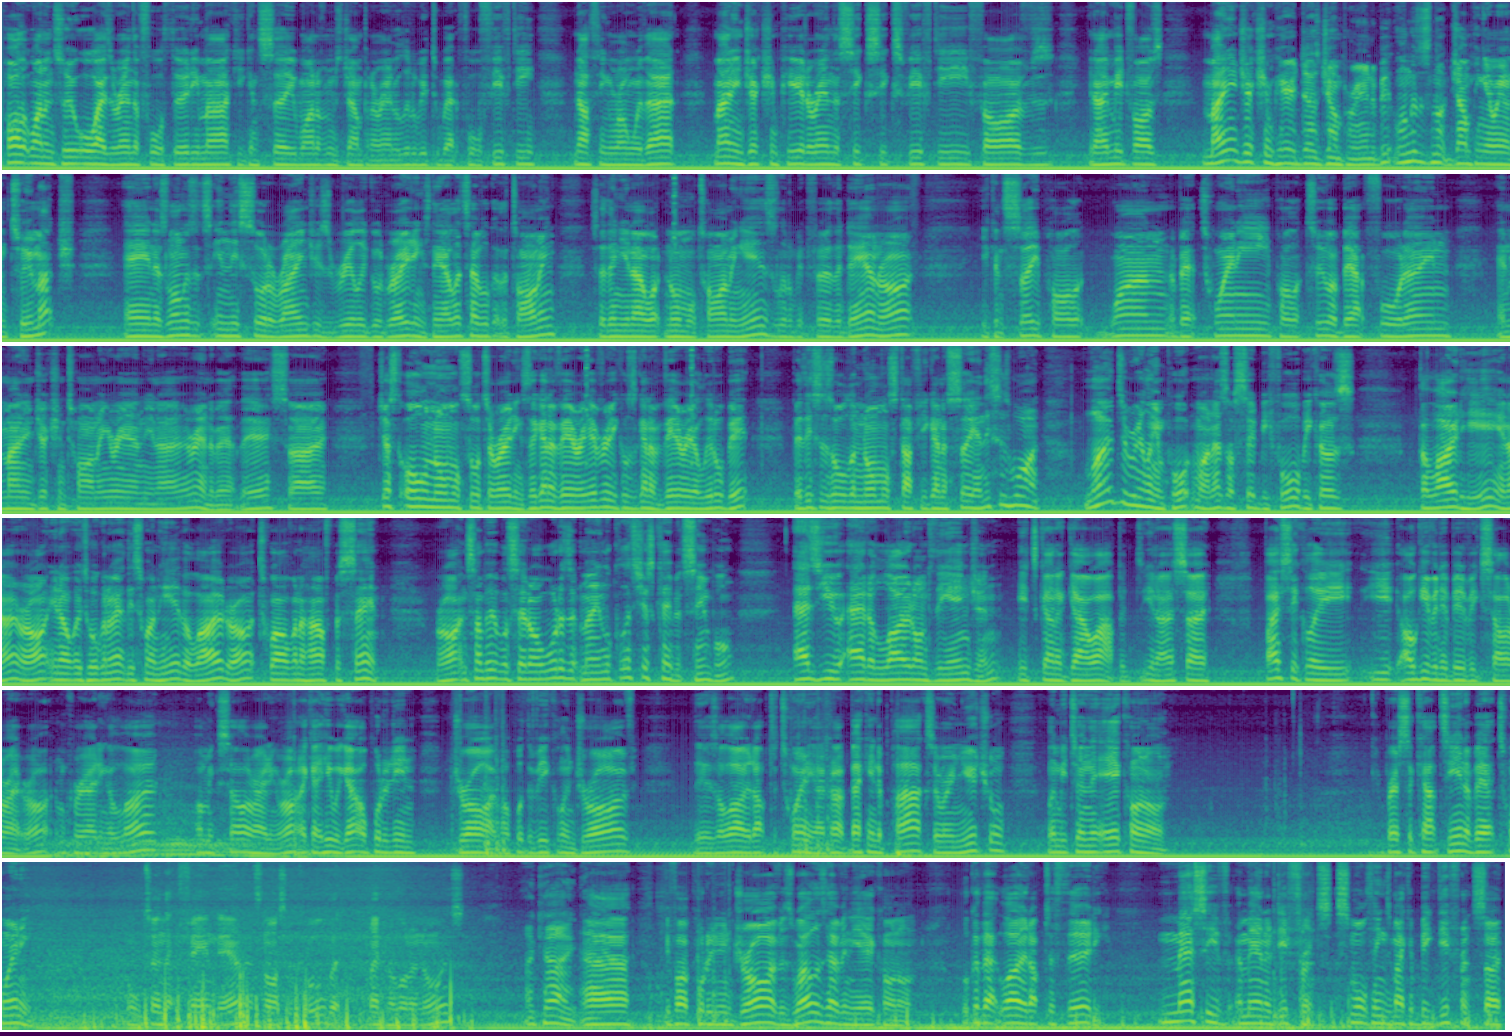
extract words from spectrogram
Pilot 1 and 2 always around the 430 mark. You can see one of them's jumping around a little bit to about 450. Nothing wrong with that. Main injection period around the 6, 650, 5s, you know, mid 5s Main injection period does jump around a bit, as long as it's not jumping around too much, and as long as it's in this sort of range is really good readings. Now let's have a look at the timing, so then you know what normal timing is, a little bit further down, right? You can see pilot 1 about 20, pilot 2 about 14, and main injection timing around, you know, around about there. So just all normal sorts of readings. They're going to vary, every vehicle is going to vary a little bit, but this is all the normal stuff you're going to see. And this is why Load's a really important one, as I've said before, because the load here, you know, right, you know what we're talking about, this one here, the load, right, 12.5%, right? And some people said, oh, what does it mean? Look, let's just keep it simple. As you add a load onto the engine, it's going to go up, it, you know, so basically, you, I'll give it a bit of accelerate, right? I'm creating a load, I'm accelerating, right? Okay, here we go, I'll put it in drive. I'll put the vehicle in drive. There's a load up to 20. Okay, back into park, so we're in neutral. Let me turn the aircon on. Compressor cuts in about 20. We'll turn that fan down. That's nice and cool, but making a lot of noise. Okay, uh, if I put it in drive as well as having the aircon on, look at that load up to 30. Massive amount of difference. Small things make a big difference. So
